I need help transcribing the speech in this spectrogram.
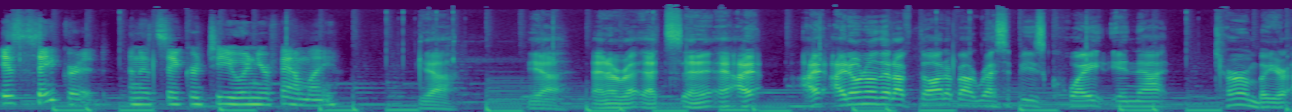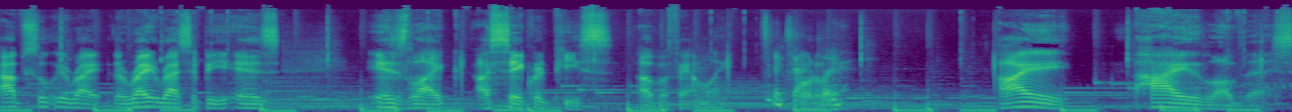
is sacred and it's sacred to you and your family. Yeah, yeah, and re- that's and I, I I don't know that I've thought about recipes quite in that term, but you're absolutely right. The right recipe is is like a sacred piece of a family. Exactly. Totally. I I love this.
